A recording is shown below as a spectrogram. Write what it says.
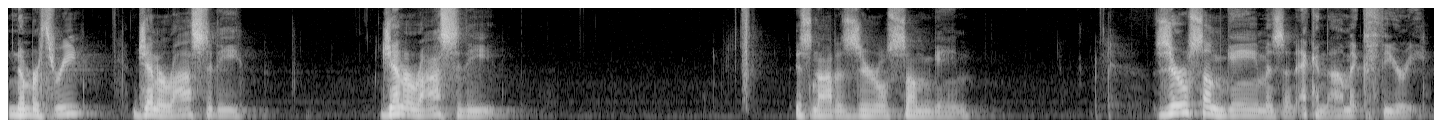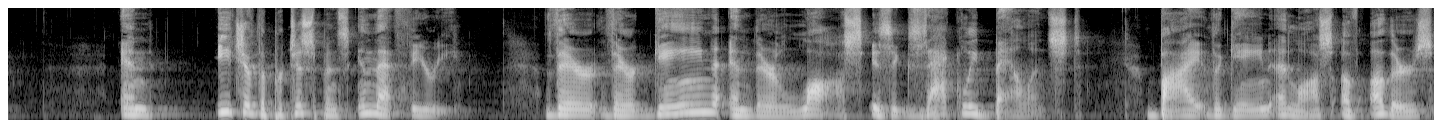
Number three, generosity. Generosity is not a zero sum game. Zero sum game is an economic theory. And each of the participants in that theory, their, their gain and their loss is exactly balanced by the gain and loss of others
